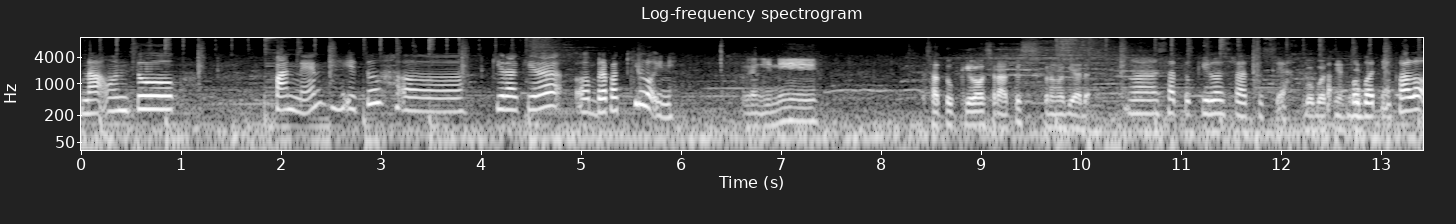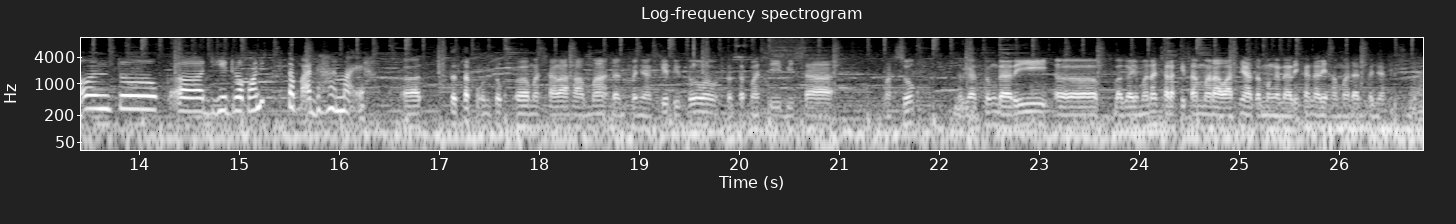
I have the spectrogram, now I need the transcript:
Nah untuk panen itu uh, kira-kira uh, berapa kilo ini? Yang ini satu kilo seratus kurang lebih ada. Eh, satu kilo seratus ya. Bobotnya. Bobotnya. Ya. Kalau untuk uh, di hidroponik tetap ada hama ya? Uh, tetap untuk uh, masalah hama dan penyakit itu tetap masih bisa masuk tergantung dari uh, bagaimana cara kita merawatnya atau mengendalikan dari hama dan penyakit ya.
